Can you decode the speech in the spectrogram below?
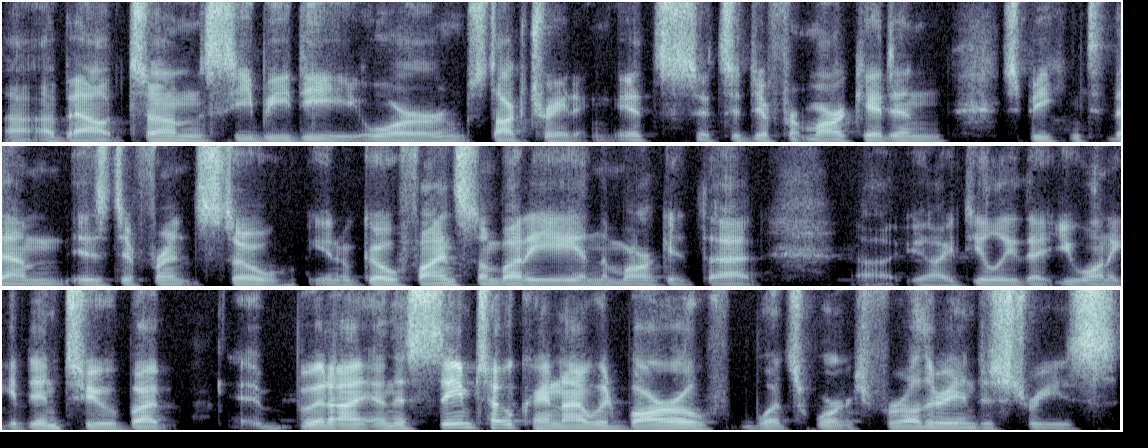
uh, about um, CBD or stock trading. It's it's a different market, and speaking to them is different. So you know, go find somebody in the market that uh, ideally that you want to get into. But but I, in the same token, I would borrow what's worked for other industries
